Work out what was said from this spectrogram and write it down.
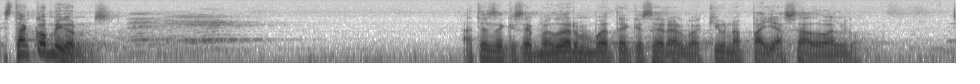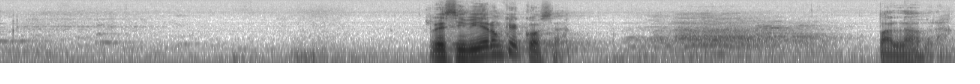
¿Están conmigo, hermanos? Antes de que se me duerme voy a tener que hacer algo aquí, una payasada o algo. ¿Recibieron qué cosa? Palabra.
